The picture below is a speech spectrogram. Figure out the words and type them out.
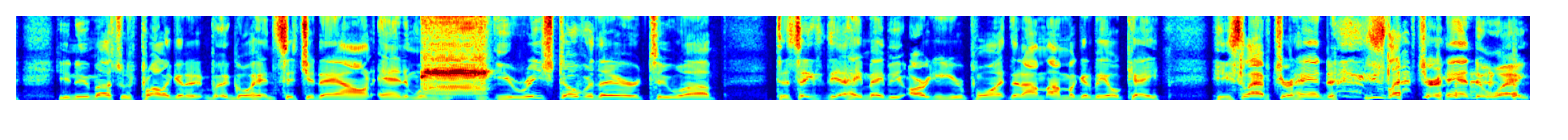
you knew Muss was probably going to go ahead and sit you down, and when you, you reached over there to. Uh, to say, hey, maybe argue your point that I'm, I'm going to be okay. He slapped your hand. he slapped your hand away.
